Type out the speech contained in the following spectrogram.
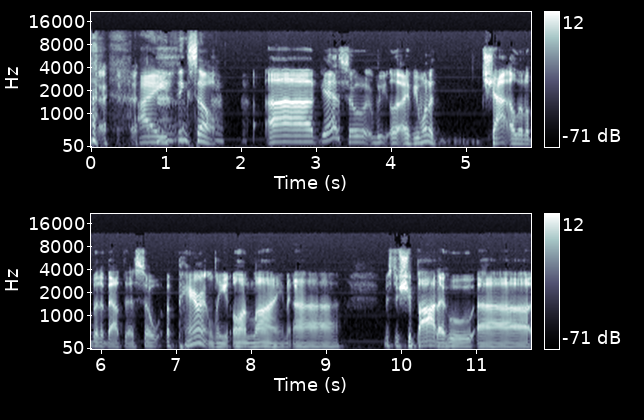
I think so. Uh, yeah. So we, uh, if you want to chat a little bit about this, so apparently online, uh, Mr. Shibata, who uh,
